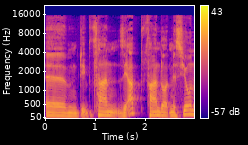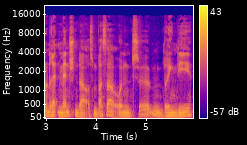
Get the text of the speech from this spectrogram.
Ähm, die fahren sie ab, fahren dort Missionen und retten Menschen da aus dem Wasser und ähm, bringen die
